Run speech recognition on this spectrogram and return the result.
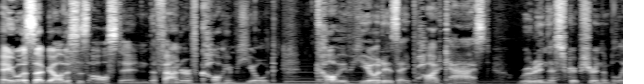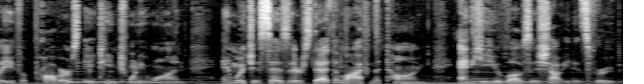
Hey, what's up, y'all? This is Austin, the founder of Call Him Healed. Call Him Healed is a podcast rooted in the scripture and the belief of Proverbs 18:21, in which it says, "There's death and life in the tongue, and he who loves it shall eat its fruit."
